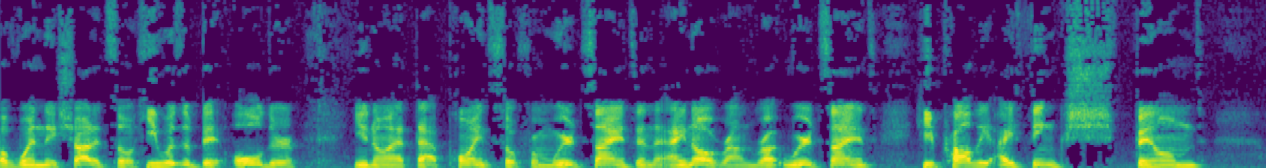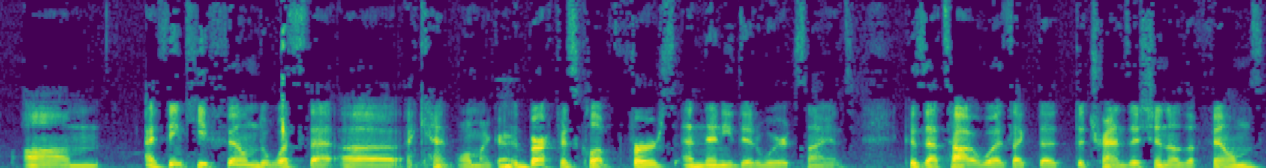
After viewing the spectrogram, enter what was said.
of when they shot it. So he was a bit older, you know, at that point. So from Weird Science, and I know around Ru- Weird Science, he probably I think sh- filmed. Um, I think he filmed what's that? Uh, I can't. Oh my god, Breakfast Club first, and then he did Weird Science because that's how it was like the the transition of the films.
